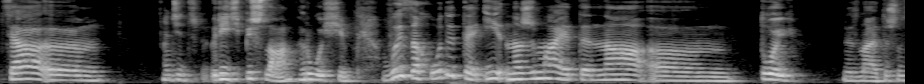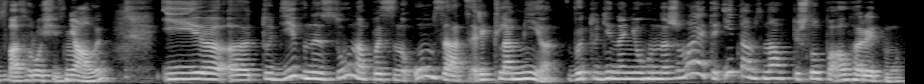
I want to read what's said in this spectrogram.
ця. Ем, Значить, річ пішла, гроші. Ви заходите і нажимаєте на е, той, не знаю, те, що з вас гроші зняли. І е, тоді внизу написано Умзац рекламія. Ви тоді на нього нажимаєте, і там знов пішло по алгоритму.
